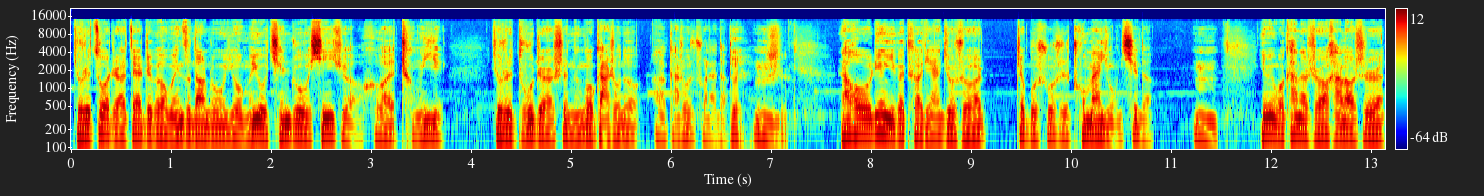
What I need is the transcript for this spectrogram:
就是作者在这个文字当中有没有倾注心血和诚意，就是读者是能够感受到呃感受出来的。对，嗯是，然后另一个特点就是说，这部书是充满勇气的。嗯，因为我看的时候，韩老师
